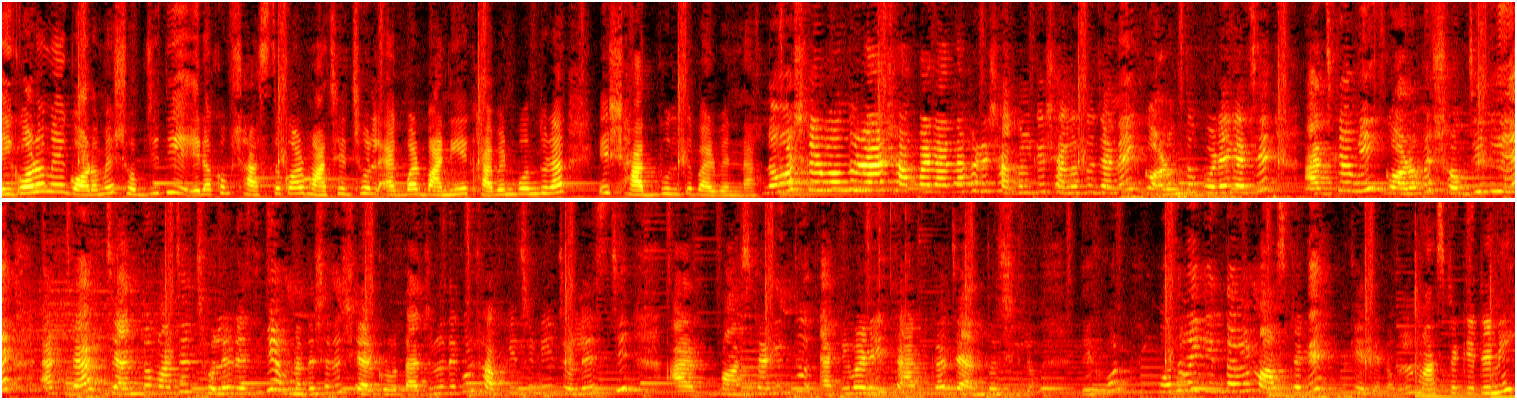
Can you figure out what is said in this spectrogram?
এই গরমে গরমের সবজি দিয়ে এরকম স্বাস্থ্যকর মাছের ঝোল একবার বানিয়ে খাবেন বন্ধুরা এর স্বাদ ভুলতে পারবেন না। নমস্কার বন্ধুরা সম্পার রান্নাঘরে সকলকে স্বাগত জানাই। গরম তো পড়ে গেছে। আজকে আমি গরমের সবজি দিয়ে একটা জ্যান্ত মাছের ঝোলের রেসিপি আপনাদের সাথে শেয়ার করব। তার জন্য দেখুন সব কিছু নিয়ে চলে এসেছি। আর মাছটা কিন্তু একেবারেই টাটকা জ্যান্ত ছিল। দেখুন প্রথমেই কিন্তু আমি মাছটাকে কেটে নেব। মাছটা কেটে নিই।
